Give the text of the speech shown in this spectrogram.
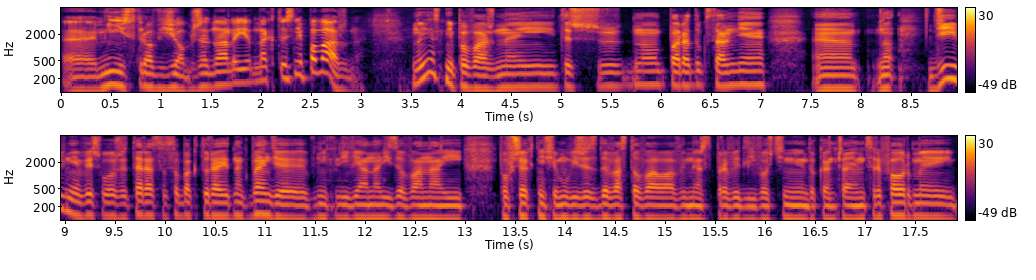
e, ministrowi Ziobrze, no ale jednak to jest poważnie poważne. No jest niepoważne i też no, paradoksalnie e, no, dziwnie wyszło, że teraz osoba, która jednak będzie wnikliwie analizowana i powszechnie się mówi, że zdewastowała wymiar sprawiedliwości, nie dokończając reformy i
